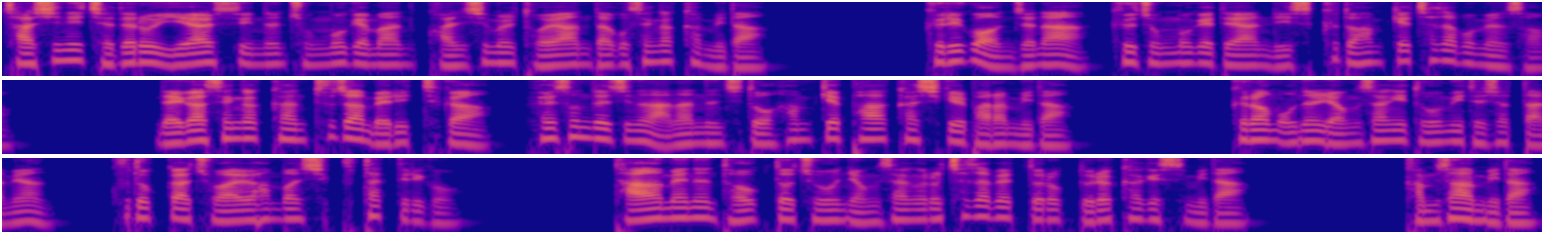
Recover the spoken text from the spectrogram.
자신이 제대로 이해할 수 있는 종목에만 관심을 둬야 한다고 생각합니다. 그리고 언제나 그 종목에 대한 리스크도 함께 찾아보면서 내가 생각한 투자 메리트가 훼손되지는 않았는지도 함께 파악하시길 바랍니다. 그럼 오늘 영상이 도움이 되셨다면 구독과 좋아요 한 번씩 부탁드리고 다음에는 더욱더 좋은 영상으로 찾아뵙도록 노력하겠습니다. 감사합니다.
